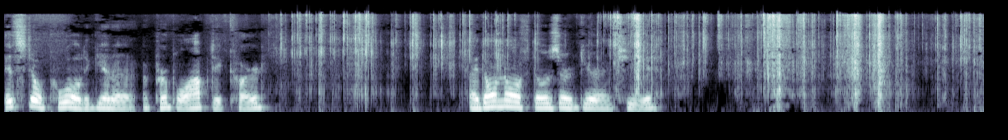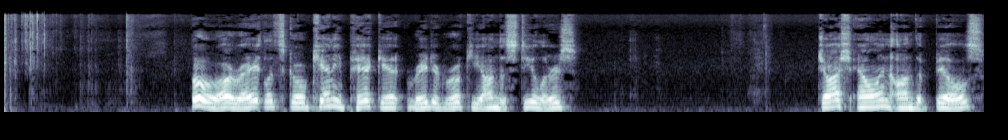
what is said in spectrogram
it's still cool to get a, a purple optic card. I don't know if those are guaranteed. Oh, all right. Let's go. Kenny Pickett, rated rookie on the Steelers. Josh Allen on the Bills.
